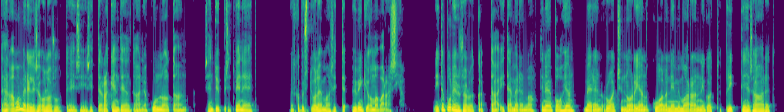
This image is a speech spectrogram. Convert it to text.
Tähän avomerellisen olosuhteisiin sitten rakenteeltaan ja kunnoltaan sen tyyppiset veneet, jotka pystyvät olemaan sitten hyvinkin omavaraisia. Niitä purjehdusalue kattaa Itämeren, Lahtineen, Pohjan, meren, Ruotsin, Norjan, Kuolan, Niemimaan rannikot, Brittien saaret,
